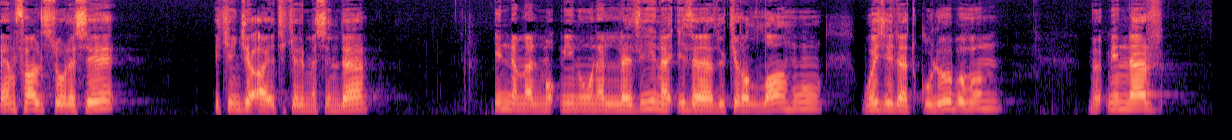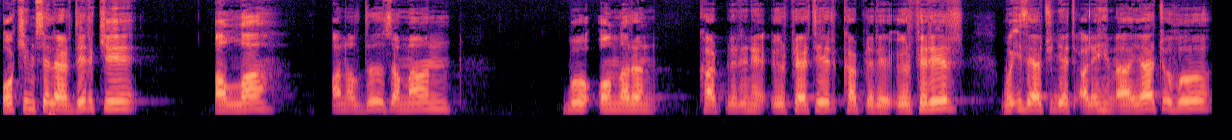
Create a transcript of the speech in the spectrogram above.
Enfal suresi ikinci ayeti kerimesinde İnnemel mu'minûnellezîne izâ zükirallâhu vecilet kulûbuhum Müminler o kimselerdir ki Allah anıldığı zaman bu onların kalplerini ürpertir, kalpleri ürperir. Ve izâ tüliyet aleyhim âyâtuhu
